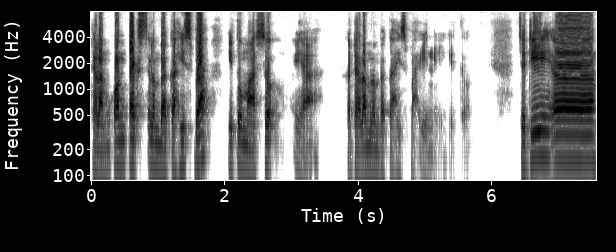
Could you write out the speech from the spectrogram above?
dalam konteks lembaga hisbah itu masuk ya ke dalam lembaga hisbah ini gitu. Jadi uh,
